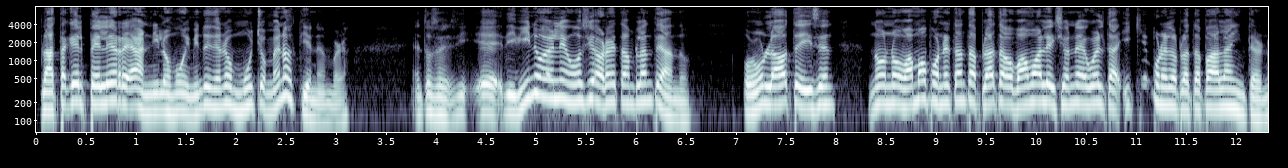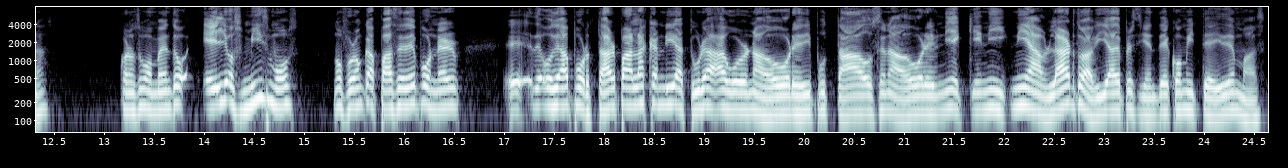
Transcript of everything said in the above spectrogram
Plata que el PLRA, ni los movimientos de dinero mucho menos tienen, ¿verdad? Entonces, eh, divino el negocio ahora que están planteando. Por un lado te dicen, no, no, vamos a poner tanta plata o vamos a elecciones de vuelta. ¿Y quién pone la plata para las internas? Cuando en su momento ellos mismos no fueron capaces de poner eh, o de aportar para las candidaturas a gobernadores, diputados, senadores, ni, ni, ni hablar todavía de presidente de comité y demás,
